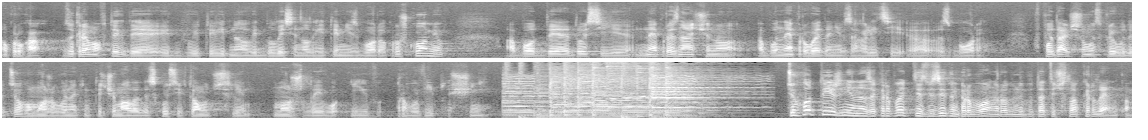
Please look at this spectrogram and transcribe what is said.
округах, зокрема в тих, де відповідно відбулися нелегітимні збори окружкомів, або де досі не призначено або не проведені взагалі ці е, збори. В подальшому з приводу цього може виникнути чимало дискусій, в тому числі можливо і в правовій площині. Цього тижня на Закарпатті з візитом перебував народний депутат Вячеслав Кириленко,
